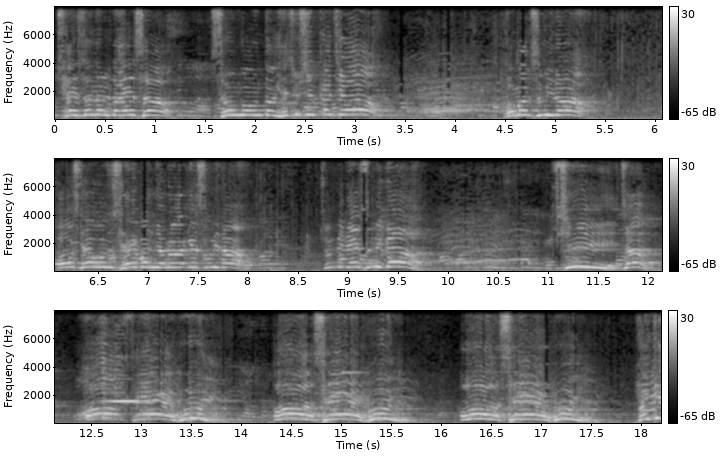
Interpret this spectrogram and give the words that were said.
최선을 다해서 선거운동 해주실 거죠? 고맙습니다. 오세훈 세 번 연호하겠습니다. 준비됐습니까? 시작! 오세훈! 오세훈! 오세훈! 화이팅!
